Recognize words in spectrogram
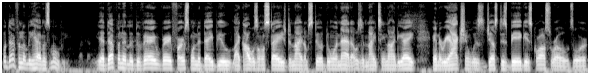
Well, definitely Heaven'z Movie. Yeah, definitely the very, very first one to debut. Like I was on stage tonight. I'm still doing that. That was in 1998, and the reaction was just as big as Crossroads or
